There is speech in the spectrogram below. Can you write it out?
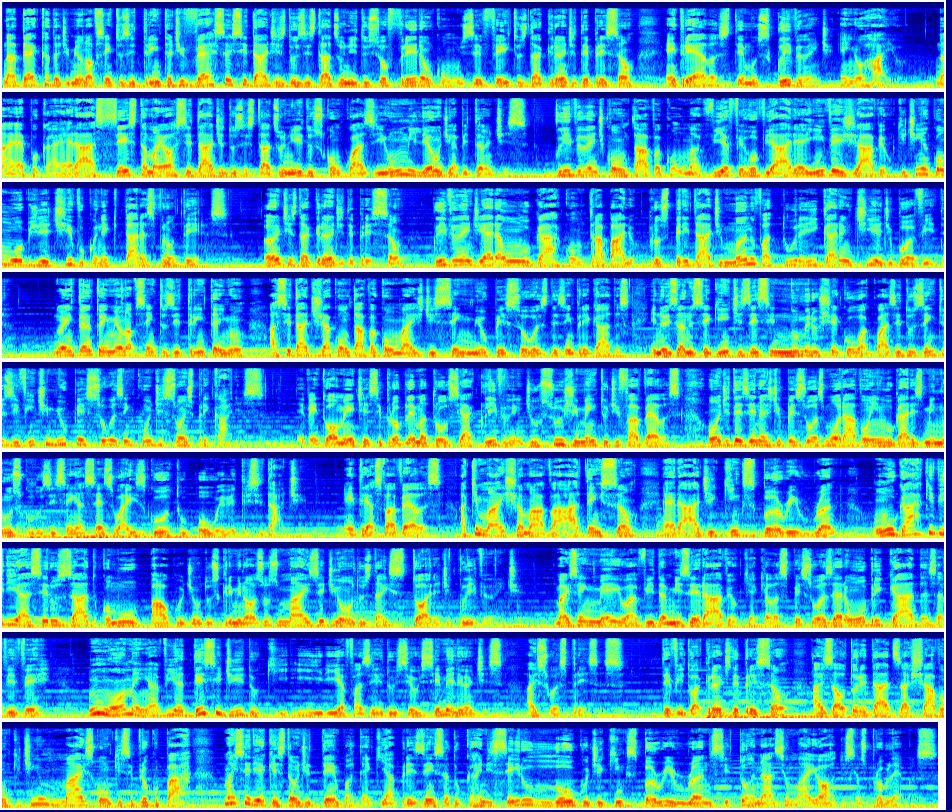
Na década de 1930, diversas cidades dos Estados Unidos sofreram com os efeitos da Grande Depressão. Entre elas, temos Cleveland, em Ohio. Na época, era a sexta maior cidade dos Estados Unidos, com quase um milhão de habitantes. Cleveland contava com uma via ferroviária invejável que tinha como objetivo conectar as fronteiras. Antes da Grande Depressão, Cleveland era um lugar com trabalho, prosperidade, manufatura e garantia de boa vida. No entanto, em 1931, a cidade já contava com mais de 100 mil pessoas desempregadas e nos anos seguintes esse número chegou a quase 220 mil pessoas em condições precárias. Eventualmente, esse problema trouxe a Cleveland o surgimento de favelas, onde dezenas de pessoas moravam em lugares minúsculos e sem acesso a esgoto ou eletricidade. Entre as favelas, a que mais chamava a atenção era a de Kingsbury Run, um lugar que viria a ser usado como o palco de um dos criminosos mais hediondos da história de Cleveland. Mas em meio à vida miserável que aquelas pessoas eram obrigadas a viver, um homem havia decidido que iria fazer dos seus semelhantes as suas presas. Devido à Grande Depressão, as autoridades achavam que tinham mais com o que se preocupar, mas seria questão de tempo até que a presença do carniceiro louco de Kingsbury Run se tornasse o maior dos seus problemas.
